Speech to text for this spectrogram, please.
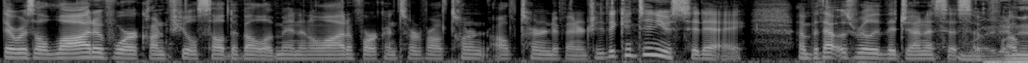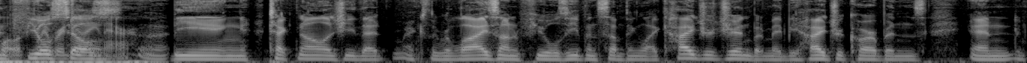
there was a lot of work on fuel cell development and a lot of work on sort of altern- alternative energy that continues today. Um, but that was really the genesis right. of, and of what fuel we were cells doing there. Uh, being technology that actually relies on fuels, even something like hydrogen, but maybe hydrocarbons and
